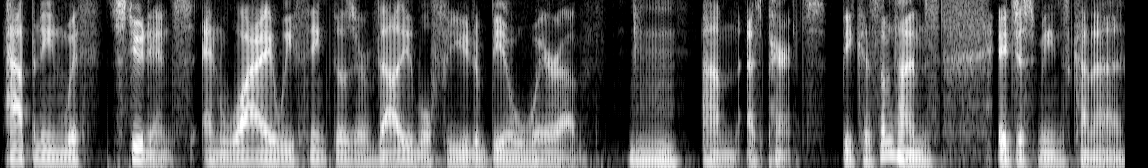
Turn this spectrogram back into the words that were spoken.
happening with students and why we think those are valuable for you to be aware of um, as parents because sometimes it just means kind of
